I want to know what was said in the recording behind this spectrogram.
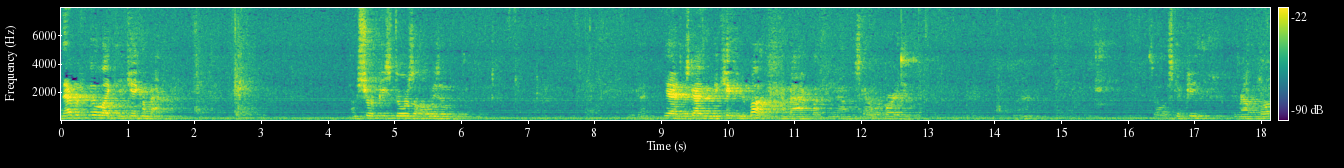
Never feel like you can't come back. I'm sure Pete's doors are always open. Okay? Yeah, there's guys gonna be kicking your butt when you come back, but you know, you just gotta work hard again. Alright? A round of applause.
